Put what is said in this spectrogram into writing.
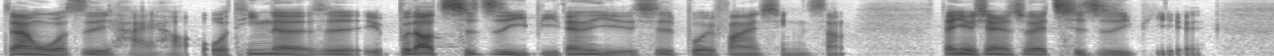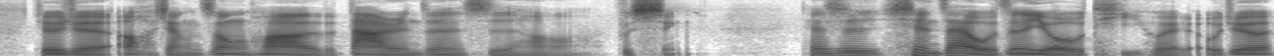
但我自己还好，我听的是也不到嗤之以鼻，但是也是不会放在心上。但有些人是会嗤之以鼻，就会觉得哦，讲这种话的大人真的是哦不行。但是现在我真的有体会了，我觉得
